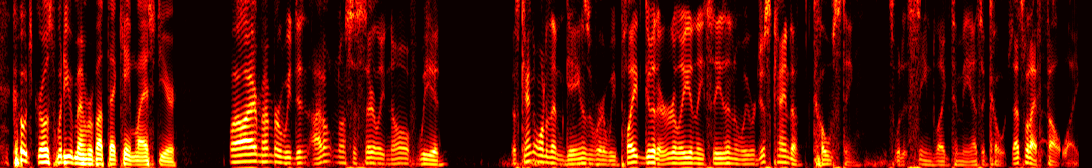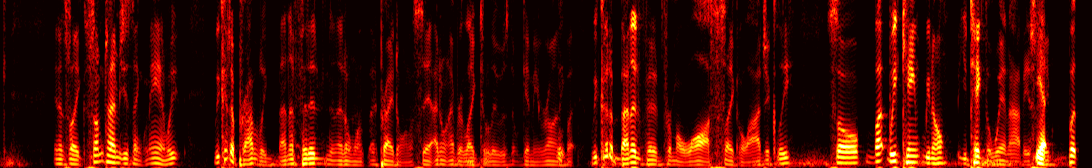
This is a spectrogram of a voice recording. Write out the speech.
Coach Gross, what do you remember about that game last year? Well, I remember we didn't. I don't necessarily know if we had. It was kind of one of them games where we played good early in the season and we were just kind of coasting. That's what it seemed like to me as a coach. That's what I felt like. And it's like sometimes you think, man, we we could have probably benefited. And I don't want. I probably don't want to say. It. I don't ever like to lose. Don't get me wrong, but we could have benefited from a loss psychologically. So, but we came. You know, you take the win, obviously. Yep. But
